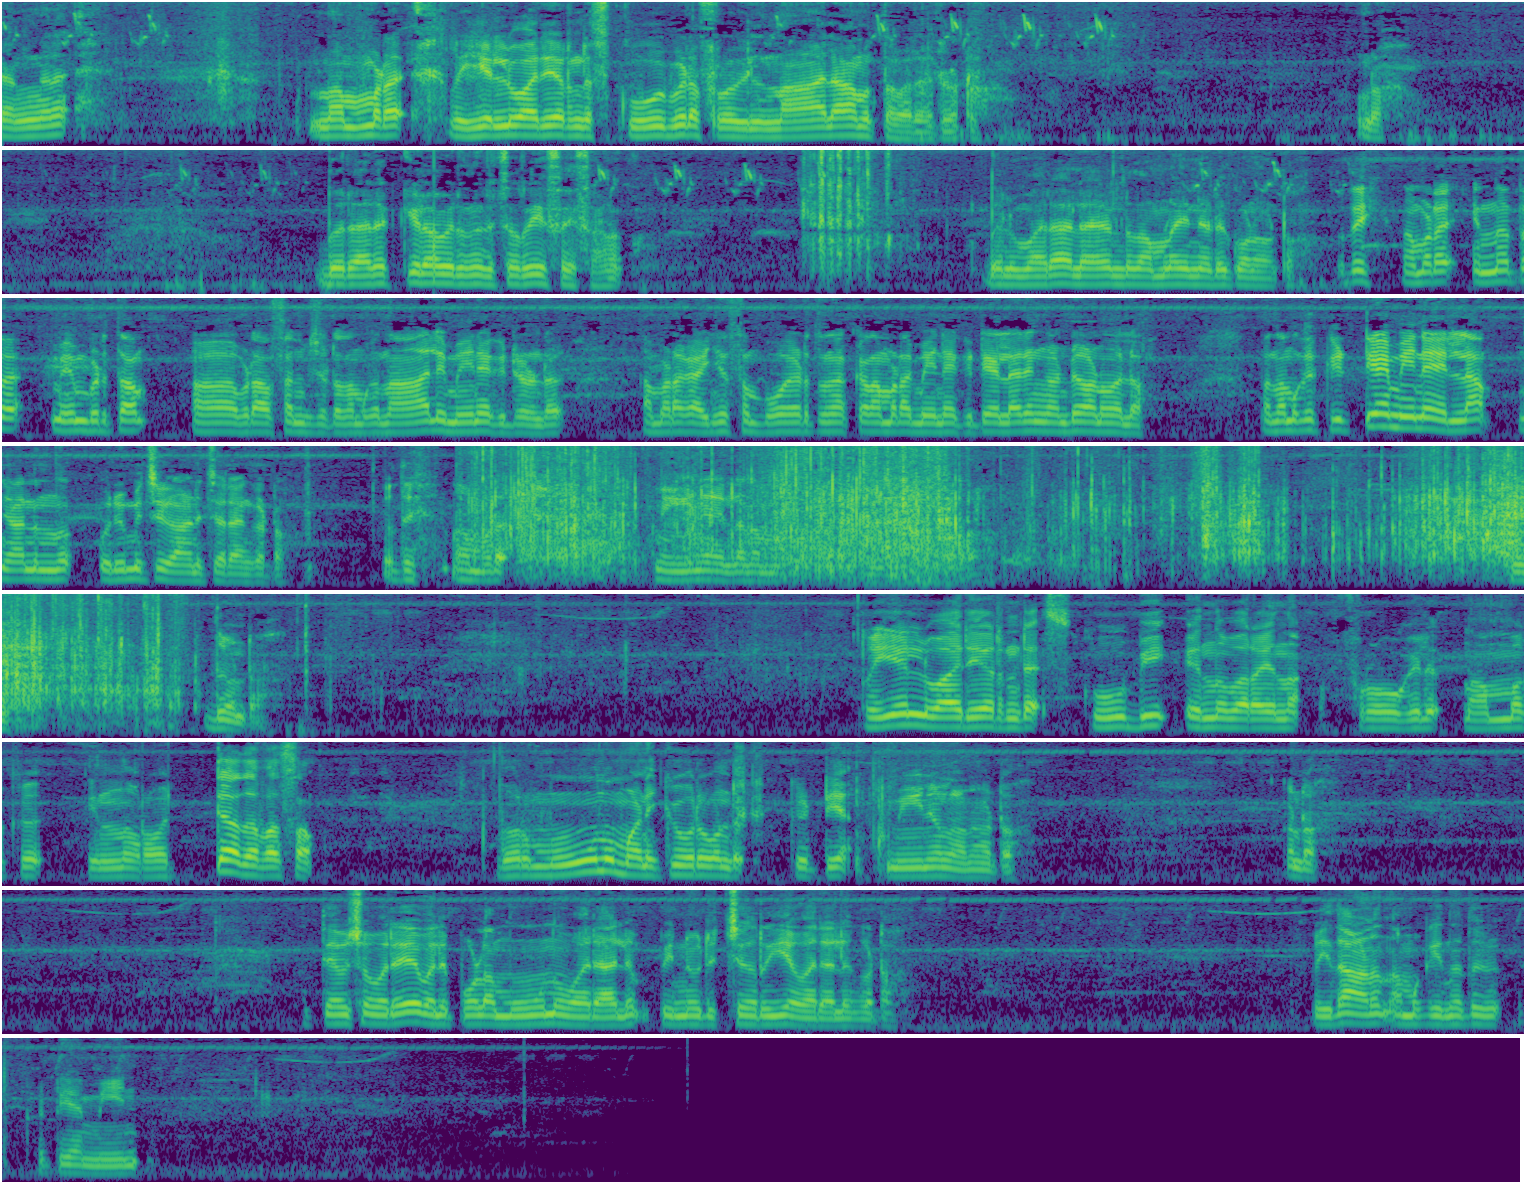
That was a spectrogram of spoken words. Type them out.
അങ്ങനെ നമ്മുടെ റിയൽ വാരിയറിന്റെ സ്കൂബിയുടെ ഫ്രോയിൽ നാലാമത്തെ വര കേട്ടോ. ഉണ്ടോ? ഇതൊരു അര കിലോ വരുന്നൊരു ചെറിയ സൈസാണ്. ഇതിൽ വരാലായതുകൊണ്ട് നമ്മൾ ഇതിനെ എടുക്കണം കേട്ടോ. അതെ നമ്മുടെ ഇന്നത്തെ മീൻ പിടുത്തം ഇവിടെ അവസാനിച്ചിട്ടോ നമുക്ക് നാല് മീനെ കിട്ടിയിട്ടുണ്ട്. നമ്മുടെ കഴിഞ്ഞ ദിവസം പോയടത്തു നിന്നൊക്കെ നമ്മുടെ മീനെ കിട്ടി എല്ലാവരും കണ്ടു കാണുമല്ലോ. അപ്പോൾ നമുക്ക് കിട്ടിയ മീനെ എല്ലാം ഞാനിന്ന് ഒരുമിച്ച് കാണിച്ചു തരാം കേട്ടോ. അതെ നമ്മുടെ മീനെ എല്ലാം നമുക്ക് ഇതുണ്ടോ? റിയൽ വാരിയറിന്റെ സ്കൂബി എന്ന് പറയുന്ന ഫ്രോഗിൽ നമുക്ക് ഇന്ന് ഒരൊറ്റ ദിവസം വെറും മൂന്ന് മണിക്കൂർ കൊണ്ട് കിട്ടിയ മീനുകളാണ് കേട്ടോ. കണ്ടോ? അത്യാവശ്യം ഒരേ വലിപ്പമുള്ള മൂന്ന് വരാലും പിന്നെ ഒരു ചെറിയ വരാലും കേട്ടോ. അപ്പോൾ ഇതാണ് നമുക്ക് ഇന്നത്തെ കിട്ടിയ മീൻ.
